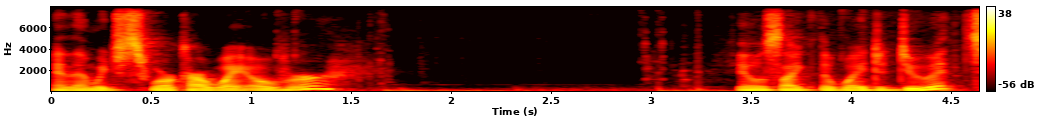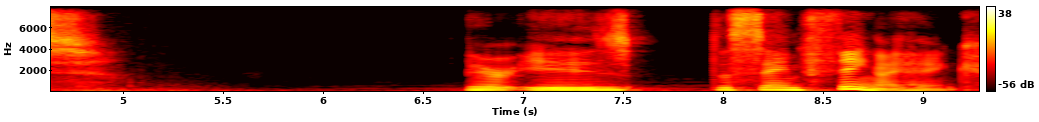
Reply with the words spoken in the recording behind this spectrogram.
and then we just work our way over. Feels like the way to do it. There is the same thing, I think.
